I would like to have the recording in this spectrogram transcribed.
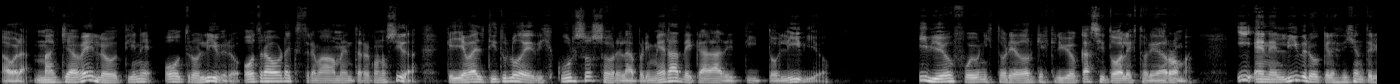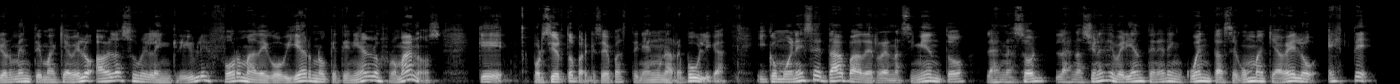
Ahora, Maquiavelo tiene otro libro, otra obra extremadamente reconocida, que lleva el título de Discursos sobre la primera década de Tito Livio. Livio fue un historiador que escribió casi toda la historia de Roma. Y en el libro que les dije anteriormente, Maquiavelo habla sobre la increíble forma de gobierno que tenían los romanos, que, por cierto, para que sepas, tenían una república. Y como en esa etapa de renacimiento, las, las naciones deberían tener en cuenta, según Maquiavelo, este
